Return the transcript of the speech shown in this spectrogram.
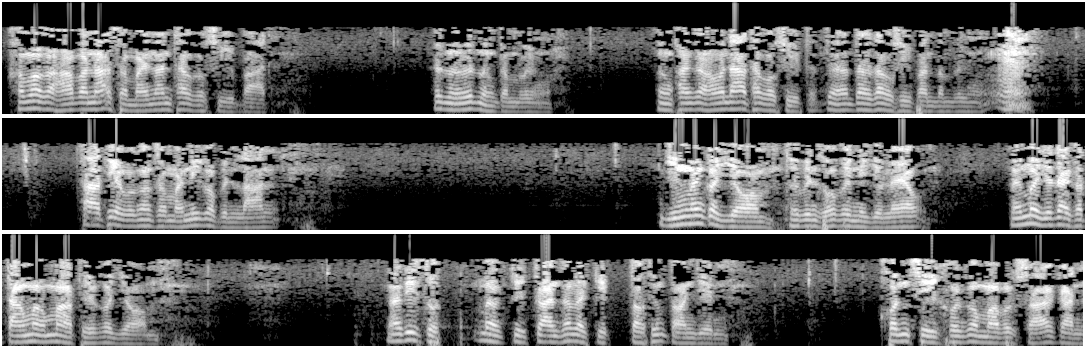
คำว่ากหาปณะสมัยนั้นเท่ากับสี่บาทถ้าหนึ่งหนึ่งตำลึงหนึ่งพันกหาปณะเท่ากับสี่เท่ากับสี่พันตำลึง ถ้าเทียบกับเงินสมัยนี้ก็เป็นล้าน หญิงนั้นก็ยอม เธอเป็นโสเภณีอยู่แล้วในเมื่อจะได้กระตังมากๆเธอก็ยอมในที่สุดเมื่อกิจการสำเร็จกิจต่อถึงตอนเย็น คนสี่คนก็มาปรึกษากัน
